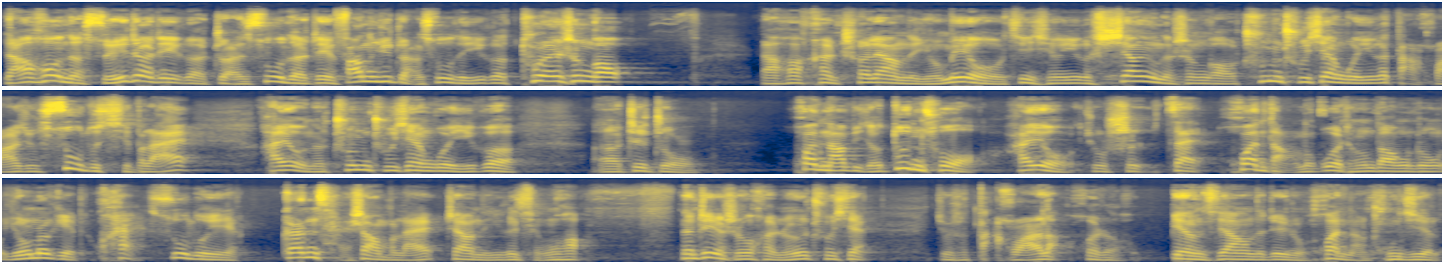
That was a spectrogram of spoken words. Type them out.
然后呢随着这个转速的这发动机转速的一个突然升高，然后看车辆呢有没有进行一个相应的升高，出没出现过一个打滑就速度起不来，还有呢出没出现过一个呃这种换挡比较顿挫，还有就是在换挡的过程当中油门给的快，速度也干踩上不来这样的一个情况，那这个时候很容易出现就是打滑了或者变速箱的这种换挡冲击了。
